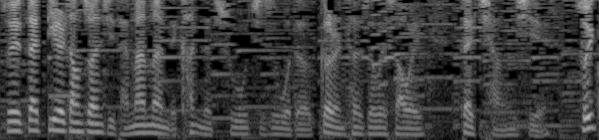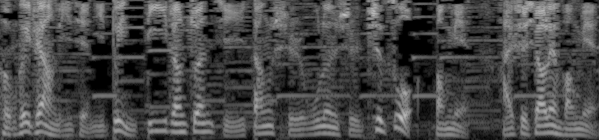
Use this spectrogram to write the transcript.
所以在第二张专辑才慢慢的看得出，其实我的个人特色会稍微再强一些。所以可不可以这样理解？你对你第一张专辑当时无论是制作方面还是销量方面，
